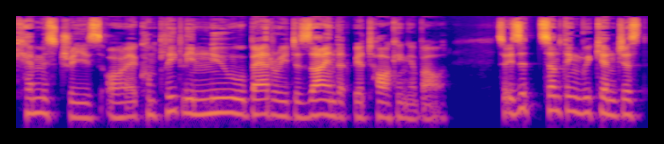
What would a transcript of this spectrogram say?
chemistries or a completely new battery design that we're talking about? So is it something we can just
